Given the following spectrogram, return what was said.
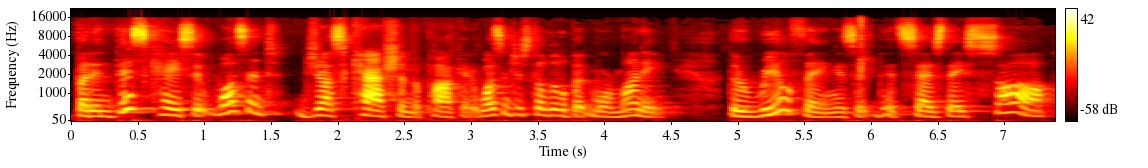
But in this case, it wasn't just cash in the pocket, it wasn't just a little bit more money. The real thing is that it says they saw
